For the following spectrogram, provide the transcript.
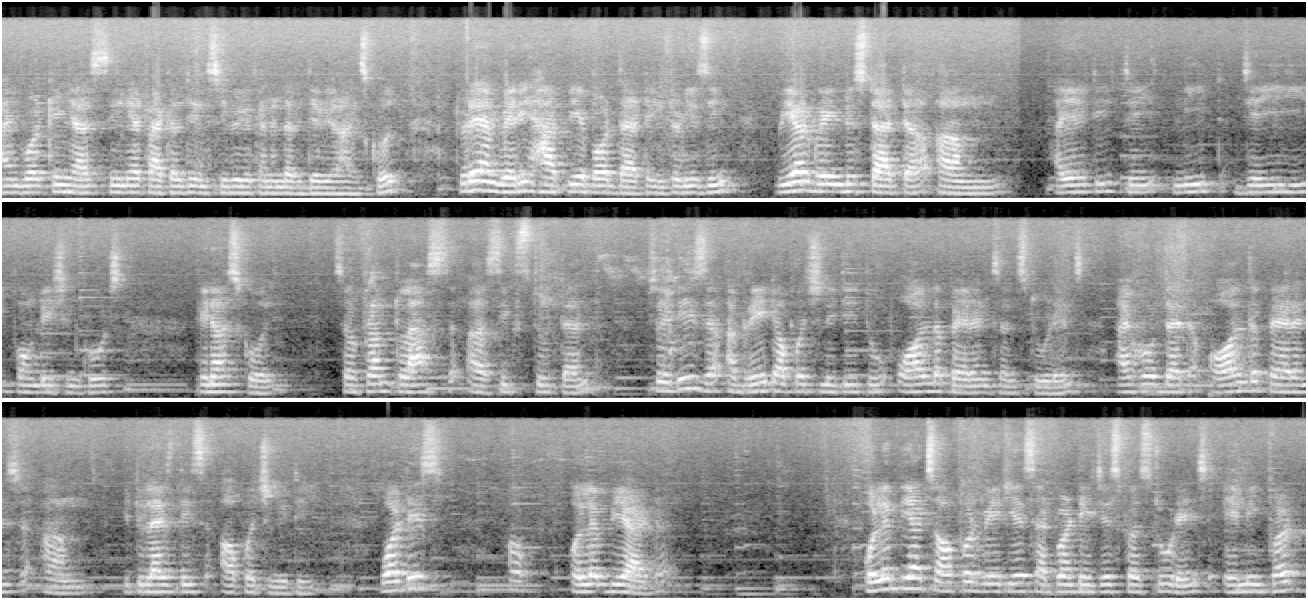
I'm working as senior faculty in Sri Vivekananda Vidyavihara High School. Today, I'm very happy about that introducing. We are going to start a um, IIT J- NEET JEE foundation course in our school. So, from class uh, 6 to 10. So, it is a great opportunity to all the parents and students. I hope that all the parents um, utilize this opportunity. What is uh, Olympiad? Olympiads offer various advantages for students aiming for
